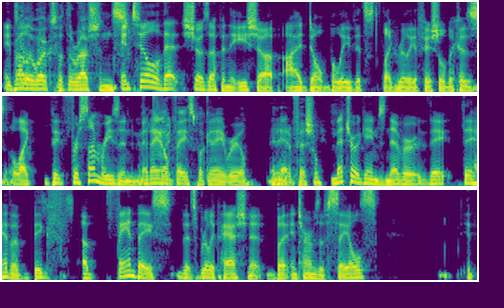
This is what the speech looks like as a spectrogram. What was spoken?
It Until- probably works with the Russians. until that shows up in the eShop, I don't believe it's like really official because like for some reason if it ain't on Facebook, it ain't real. It ain't official. Metro games never they they have a big f- a fan base that's really passionate, but in terms of sales, it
